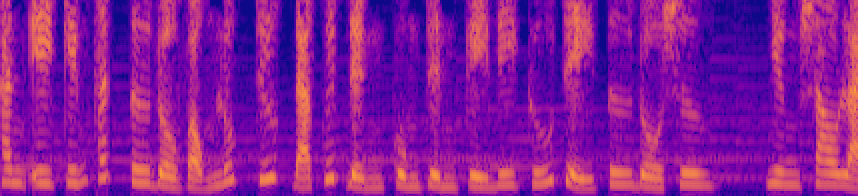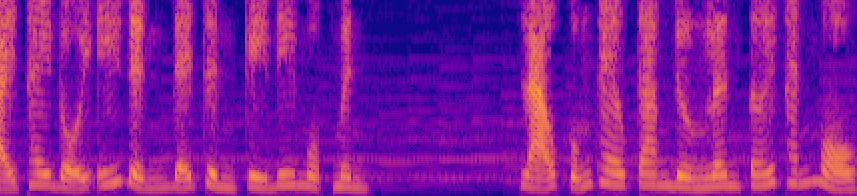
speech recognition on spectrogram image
Thanh y kiếm khách tư đồ vọng lúc trước đã quyết định cùng Trình Kỳ đi cứu trị tư đồ sương, nhưng sau lại thay đổi ý định để Trình Kỳ đi một mình. Lão cũng theo cam đường lên tới thánh mộ.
